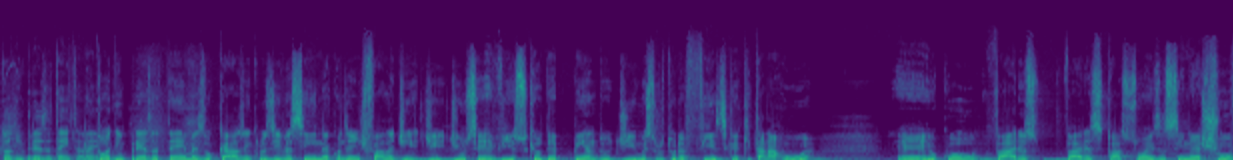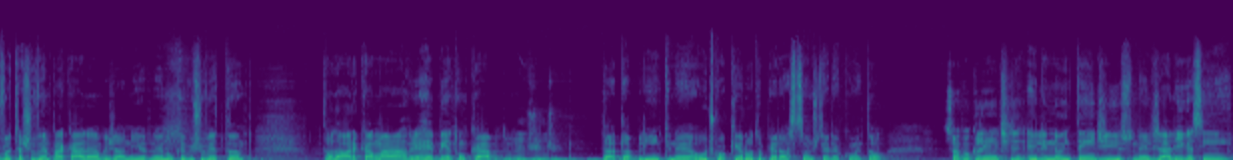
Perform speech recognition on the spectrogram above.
Toda empresa tem também? Toda empresa tem, mas no caso, inclusive assim, né, quando a gente fala de, de, de um serviço que eu dependo de uma estrutura física que está na rua, é, eu corro vários, várias situações assim, né? Chuva, tá chovendo pra caramba em janeiro, né? Eu nunca vi chover tanto. Toda hora cai uma árvore e arrebenta um cabo do, uhum. de, de, da, da Blink, né? Ou de qualquer outra operação de telecom. Então, só que o cliente, ele não entende isso, né? Ele já liga assim,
